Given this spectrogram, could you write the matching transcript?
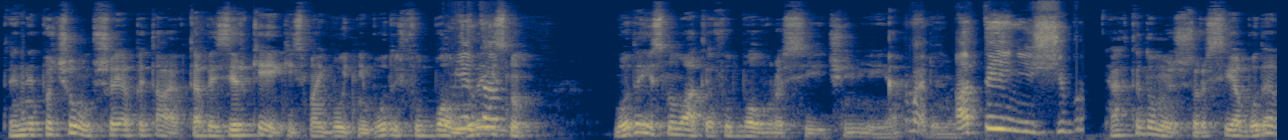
Ти не почув, що я питаю. В тебе зірки якісь майбутні будуть, футбол Ні, буде, там- існу... буде існувати футбол в Росії чи ні? Як ти думаєш? А ты нищеброд. Як ти думаєш, Росія буде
